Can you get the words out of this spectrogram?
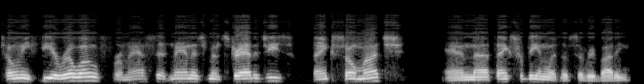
Tony Fiorillo from Asset Management Strategies. Thanks so much, and uh, thanks for being with us, everybody.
